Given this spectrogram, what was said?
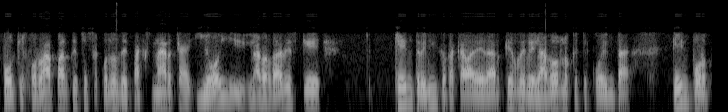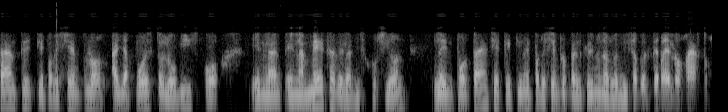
porque formaba parte de estos acuerdos de Pax Narca. Y hoy la verdad es que qué entrevista te acaba de dar, qué revelador lo que te cuenta, qué importante que, por ejemplo, haya puesto el obispo en la, en la mesa de la discusión la importancia que tiene, por ejemplo, para el crimen organizado el tema de los rastros.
